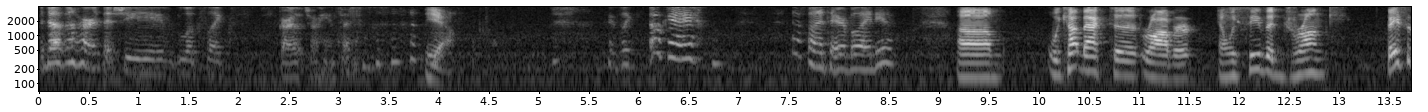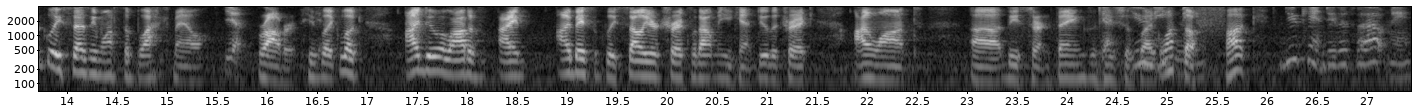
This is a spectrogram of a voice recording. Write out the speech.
It doesn't hurt that she looks like Scarlett Johansson. Yeah. He's like, okay, that's not a terrible idea. Um, we cut back to Robert, and we see the drunk basically says he wants to blackmail Yeah. Robert. He's like, "Look, I do a lot of I I basically sell your trick. Without me, you can't do the trick. I want uh, these certain things." And Yeah, he's just like, need "What the fuck?" You can't do this without me.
